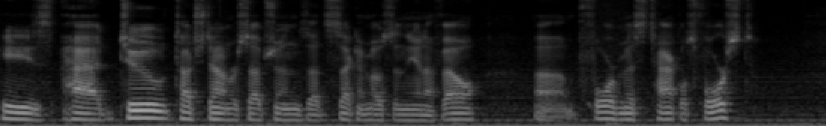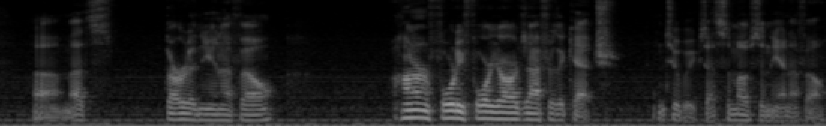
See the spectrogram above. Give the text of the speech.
He's had two touchdown receptions. That's second most in the NFL. Um, four missed tackles forced. Um, that's third in the NFL. 144 yards after the catch in two weeks. That's the most in the NFL.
